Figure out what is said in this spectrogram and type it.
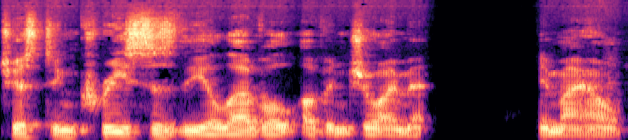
just increases the level of enjoyment in my home.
